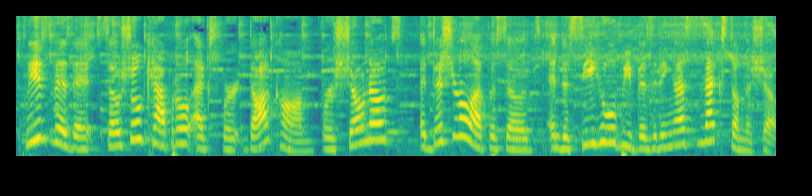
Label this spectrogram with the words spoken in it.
Please visit socialcapitalexpert.com for show notes, additional episodes, and to see who will be visiting us next on the show.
